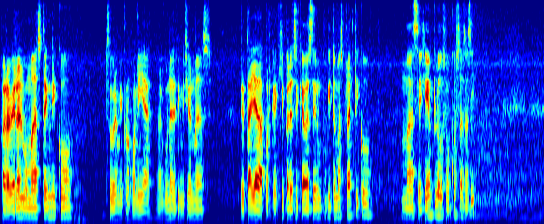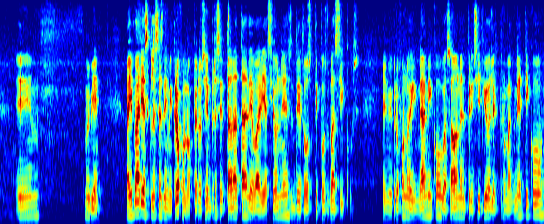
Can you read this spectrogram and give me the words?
para ver algo más técnico sobre microfonía. Alguna definición más detallada. Porque aquí parece que va a ser un poquito más práctico. Más ejemplos o cosas así. Em, muy bien. Hay varias clases de micrófono, pero siempre se trata de variaciones de dos tipos básicos. El micrófono dinámico basado en el principio electromagnético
